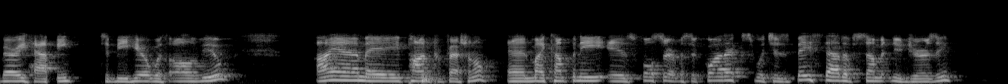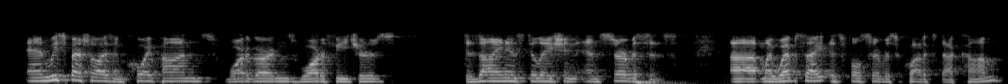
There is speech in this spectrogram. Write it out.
Very happy to be here with all of you. I am a pond professional, and my company is Full Service Aquatics, which is based out of Summit, New Jersey. And we specialize in koi ponds, water gardens, water features, design, installation, and services. Uh, my website is fullserviceaquatics.com.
